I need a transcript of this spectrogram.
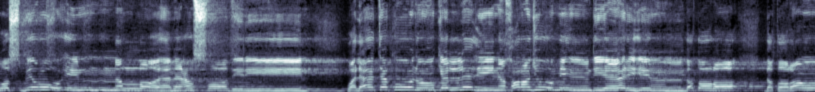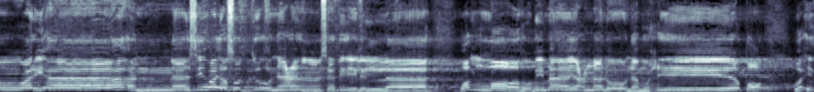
واصبروا إن الله مع الصابرين. ولا تكونوا كالذين خرجوا من ديارهم بطرا بطرا ورئاء الناس ويصدون عن سبيل الله. والله بما يعملون محيط. وإذ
